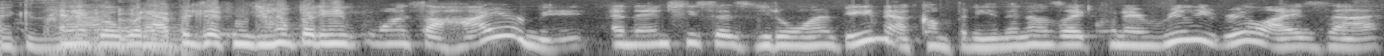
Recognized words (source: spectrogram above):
Exactly. And I go, What happens if nobody wants to hire me? And then she says, You don't want to be in that company. And then I was like, When I really realized that,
